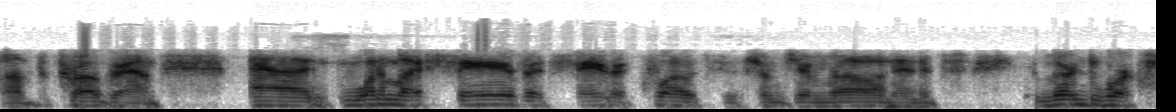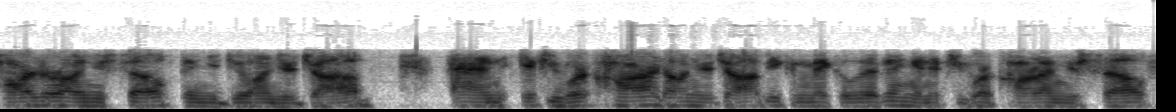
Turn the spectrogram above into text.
of the program. And one of my favorite favorite quotes is from Jim Rohn, and it's learn to work harder on yourself than you do on your job. And if you work hard on your job, you can make a living. And if you work hard on yourself,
